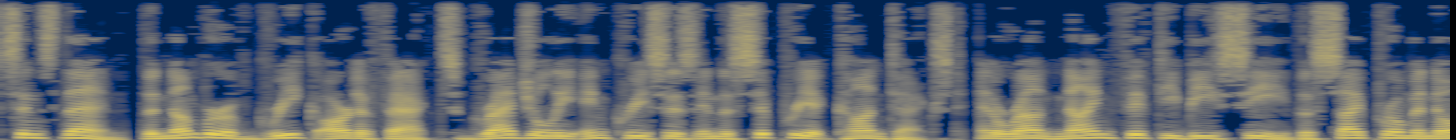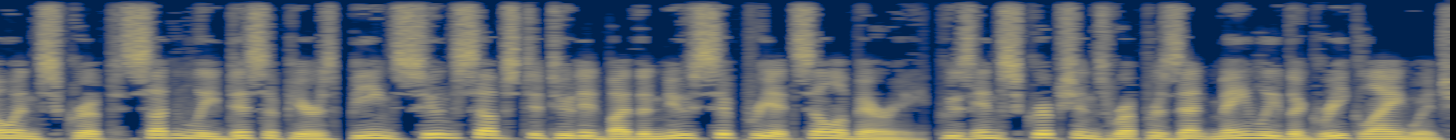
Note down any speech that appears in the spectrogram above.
Since then, the number of Greek artifacts gradually increases in the Cypriot context, and around 950 BC the Cypro-Minoan script suddenly disappears, being soon substituted by the new Cypriot syllabary, whose inscriptions represent mainly the Greek language,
